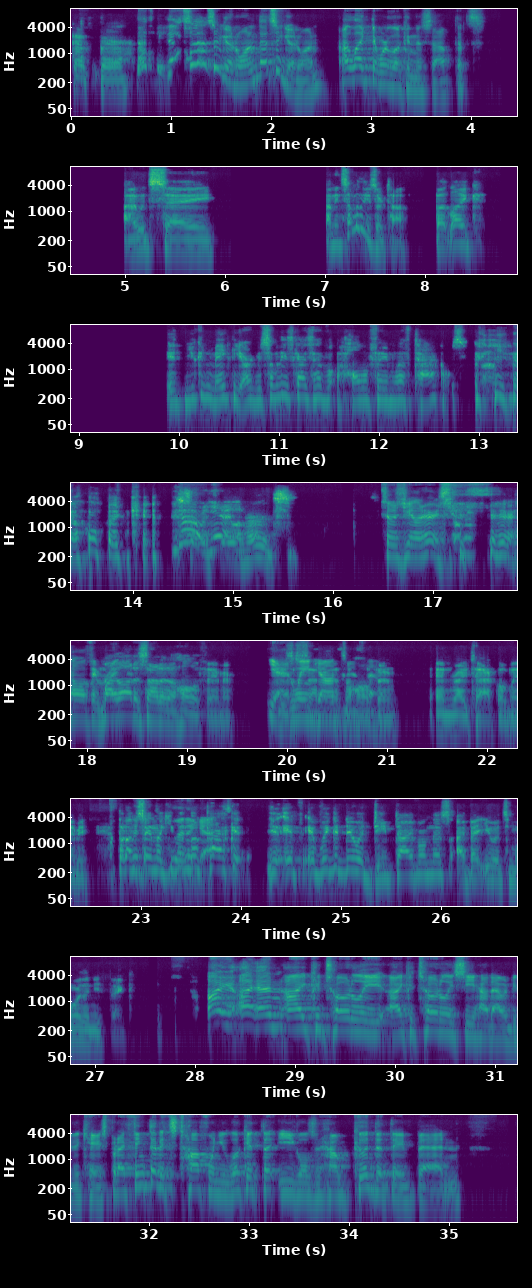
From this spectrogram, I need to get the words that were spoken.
That's fair. That's, that's that's a good one. That's a good one. I like that we're looking this up. That's I would say, I mean, some of these are tough, but like, it, you can make the argument. Some of these guys have Hall of Fame left tackles. you know, like so no, is yeah. Jalen Hurts. So is Jalen Hurts. Hall of Fame. Right? Mailata's not a Hall of Famer. Yeah, He's a Lane center that's Johnson. a Hall of. Fame. And right tackle, maybe. But I'm saying, like, you who are can the look guys? back at if if we could do a deep dive on this, I bet you it's more than you think. I, I and I could totally I could totally see how that would be the case. But I think that it's tough when you look at the Eagles and how good that they've been.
